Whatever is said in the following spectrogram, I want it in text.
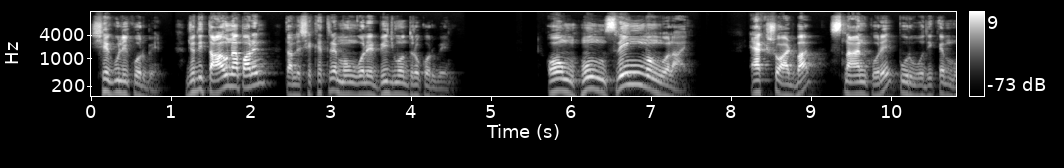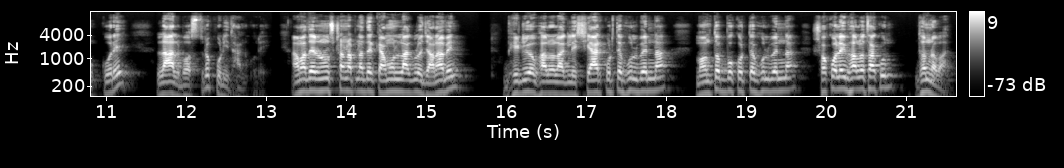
সেগুলি করবেন। যদি তাও না পারেন, তাহলে সেক্ষেত্রে মঙ্গলের বীজ মন্ত্র করবেন। ওং হুং শ্রীং মঙ্গলায়। একশো আটবার স্নান করে পূর্ব দিকে মুখ করে লাল বস্ত্র পরিধান করে। আমাদের অনুষ্ঠান আপনাদের কেমন লাগল জানাবেন। ভিডিও ভালো লাগলে শেয়ার করতে ভুলবেন না, মন্তব্য করতে ভুলবেন না। সকলেই ভালো থাকুন, ধন্যবাদ।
